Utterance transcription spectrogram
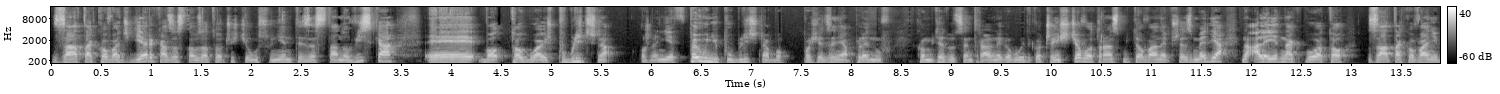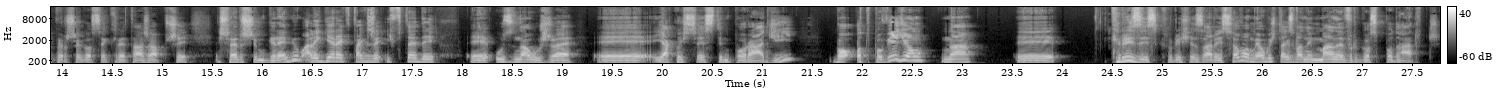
zaatakować Gierka. Został za to oczywiście usunięty ze stanowiska, e, bo to była już publiczna, może nie w pełni publiczna, bo posiedzenia plenów Komitetu Centralnego były tylko częściowo transmitowane przez media, no ale jednak było to zaatakowanie pierwszego sekretarza przy szerszym gremium, ale Gierek także i wtedy uznał, że e, jakoś sobie z tym poradzi, bo odpowiedzią na e, kryzys, który się zarysował, miał być tak zwany manewr gospodarczy.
